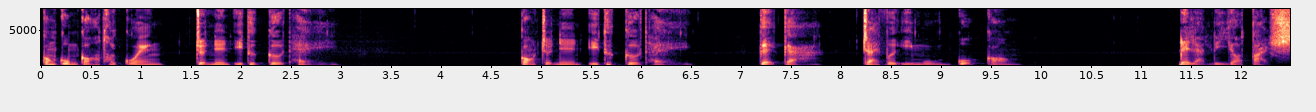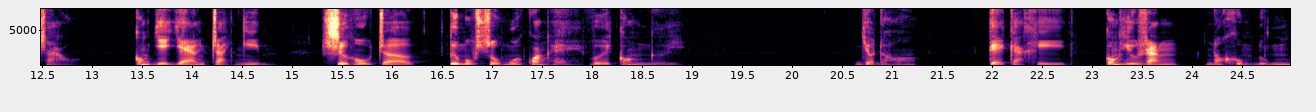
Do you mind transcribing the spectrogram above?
con cũng có thói quen trở nên ý thức cơ thể. Con trở nên ý thức cơ thể, kể cả trái với ý muốn của con. Đây là lý do tại sao con dễ dàng trải nghiệm sự hỗ trợ từ một số mối quan hệ với con người. Do đó, kể cả khi con hiểu rằng nó không đúng,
